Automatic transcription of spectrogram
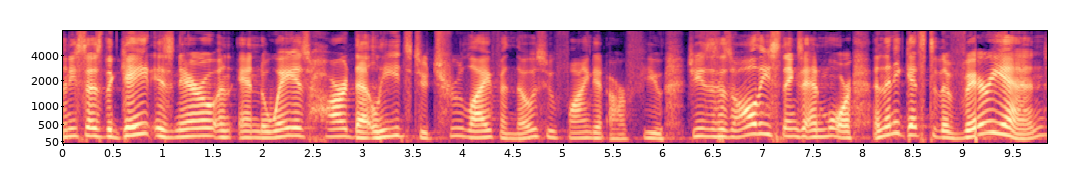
Then he says, The gate is narrow and, and the way is hard that leads to true life, and those who find it are few. Jesus says all these things and more. And then he gets to the very end,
